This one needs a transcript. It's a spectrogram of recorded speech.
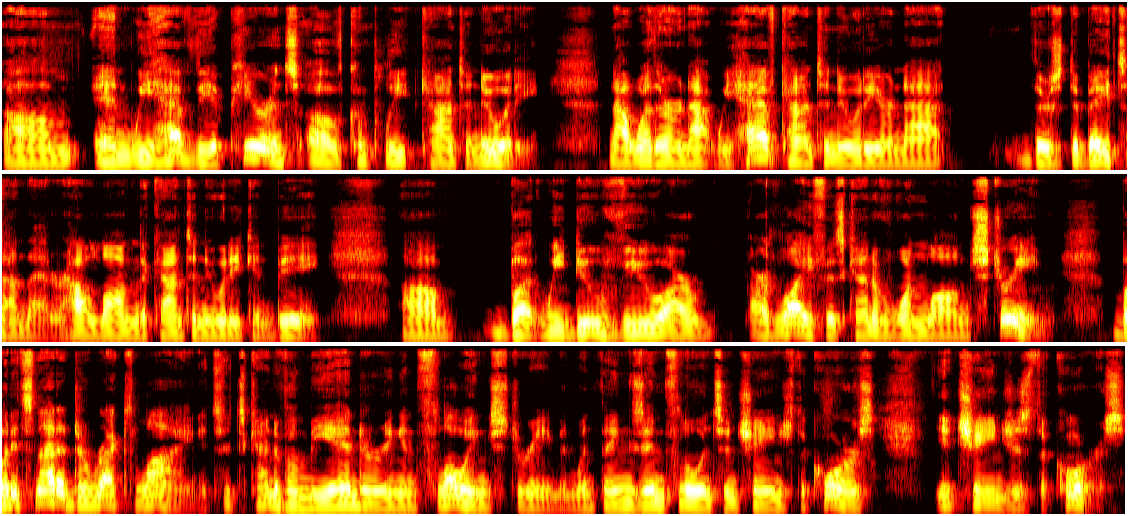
um, and we have the appearance of complete continuity. Now, whether or not we have continuity or not, there's debates on that or how long the continuity can be. Um, but we do view our our life is kind of one long stream but it's not a direct line it's it's kind of a meandering and flowing stream and when things influence and change the course it changes the course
